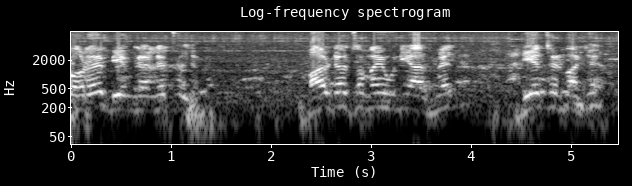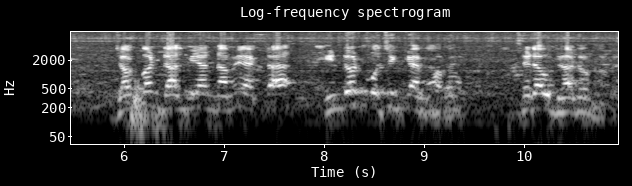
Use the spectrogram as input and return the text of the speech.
বড় হয়ে বিএম গ্র্যান্ডে চলে যাবেন। বারোটার সময় উনি আসবেন ডিএসএর মাঠে। জগমন ডালমিয়ার নামে একটা ইনডোর কোচিং ক্যাম্প হবে। সেটা উদ্ঘাটন হবে।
